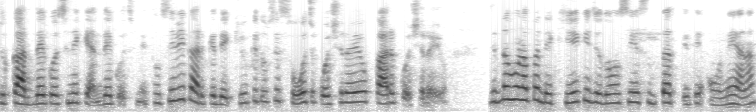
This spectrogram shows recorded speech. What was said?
ਜੋ ਕਰਦੇ ਕੁਛ ਨੇ, ਕਹਿੰਦੇ ਕੁਛ ਨੇ। ਤੁਸੀਂ ਵੀ ਕਰਕੇ ਦੇਖਿਓ ਕਿ ਤੁਸੀਂ ਸੋਚ ਕੁਛ ਰਹੇ ਹੋ, ਕਰ ਕੁਛ ਰਹੇ ਹੋ। ਜਿੱਦਾਂ ਹੁਣ ਆਪਾਂ ਦੇਖੀਏ ਕਿ ਜਦੋਂ ਅਸੀਂ ਇਸ ਧਰਤੀ ਤੇ ਆਉਨੇ ਆ ਨਾ,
